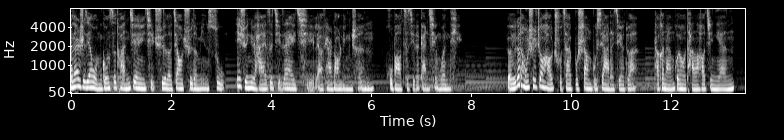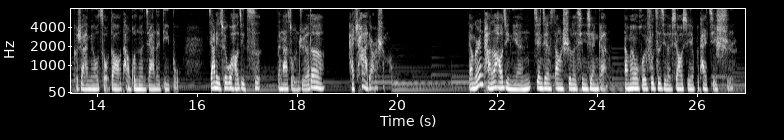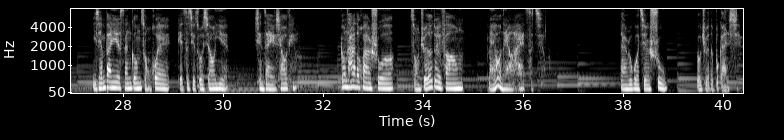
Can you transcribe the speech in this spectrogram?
前段时间，我们公司团建，一起去了郊区的民宿，一群女孩子挤在一起聊天到凌晨，互报自己的感情问题。有一个同事正好处在不上不下的阶段，她和男朋友谈了好几年，可是还没有走到谈婚论嫁的地步。家里催过好几次，但她总觉得还差点什么。两个人谈了好几年，渐渐丧失了新鲜感，男朋友回复自己的消息也不太及时。以前半夜三更总会给自己做宵夜，现在也消停了。用他的话说，总觉得对方没有那样爱自己了。但如果结束，又觉得不甘心。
